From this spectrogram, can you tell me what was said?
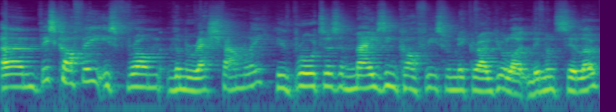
Um, this coffee is from the Mierisch family, who've brought us amazing coffees from Nicaragua, like Limoncillo,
